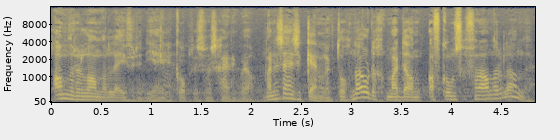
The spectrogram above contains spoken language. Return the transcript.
andere landen leveren die helikopters waarschijnlijk wel. Maar dan zijn ze kennelijk toch nodig, maar dan afkomstig van andere landen.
